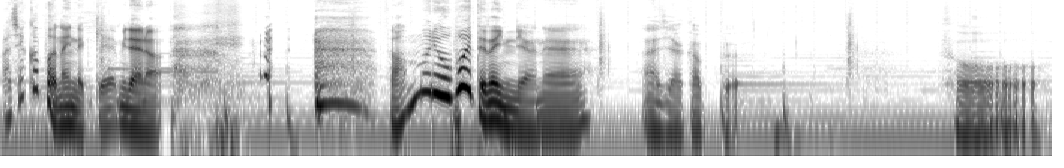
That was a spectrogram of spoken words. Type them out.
アジアカップはないんだっけ？みたいな。あんまり覚えてないんだよね。アジアカップ。そう。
